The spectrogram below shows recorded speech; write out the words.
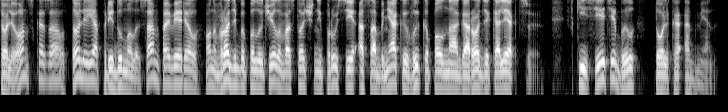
То ли он сказал, то ли я придумал и сам поверил. Он вроде бы получил в Восточной Пруссии особняк и выкопал на огороде коллекцию. В кисете был только обмен.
